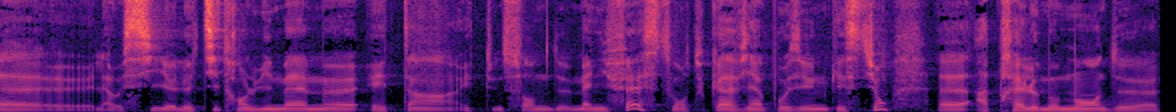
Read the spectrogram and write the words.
là aussi, le titre en lui-même est, un, est, une forme de manifeste, ou en tout cas vient poser une question après le moment de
